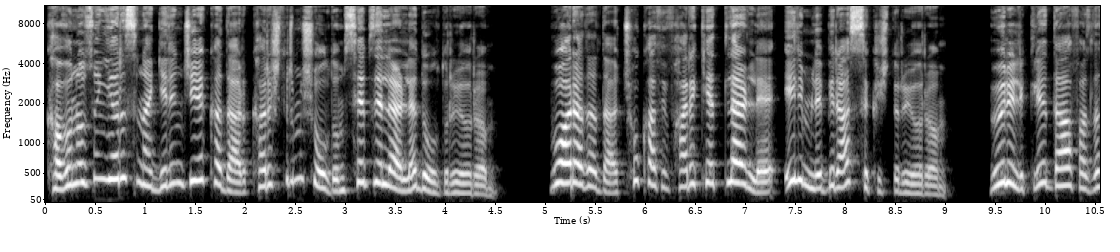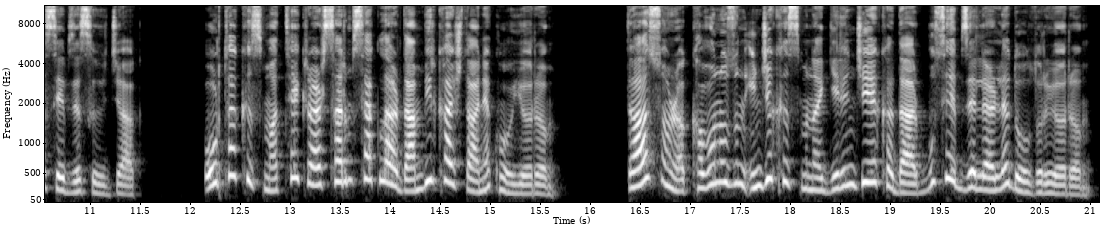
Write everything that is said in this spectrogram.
Kavanozun yarısına gelinceye kadar karıştırmış olduğum sebzelerle dolduruyorum. Bu arada da çok hafif hareketlerle elimle biraz sıkıştırıyorum. Böylelikle daha fazla sebze sığacak. Orta kısma tekrar sarımsaklardan birkaç tane koyuyorum. Daha sonra kavanozun ince kısmına gelinceye kadar bu sebzelerle dolduruyorum.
